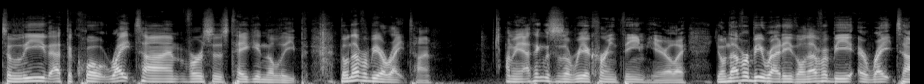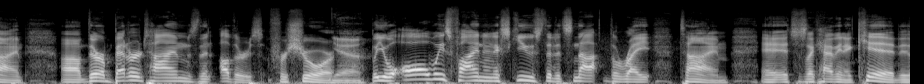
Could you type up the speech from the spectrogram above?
to leave at the quote right time versus taking the leap? There'll never be a right time. I mean, I think this is a reoccurring theme here. Like, you'll never be ready. There'll never be a right time. Uh, there are better times than others, for sure. Yeah. But you'll always find an excuse that it's not the right time. It's just like having a kid. It's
